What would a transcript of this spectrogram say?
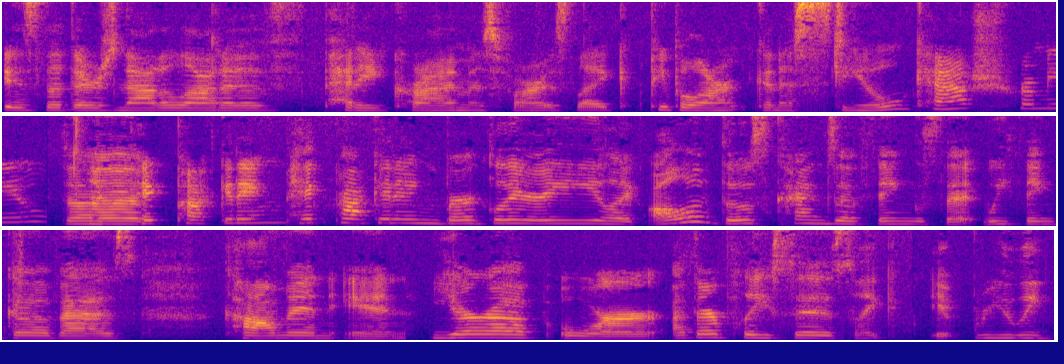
is that there's not a lot of petty crime as far as like people aren't gonna steal cash from you. The- like pickpocketing. pickpocketing, burglary, like all of those kinds of things that we think of as common in Europe or other places, like it really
